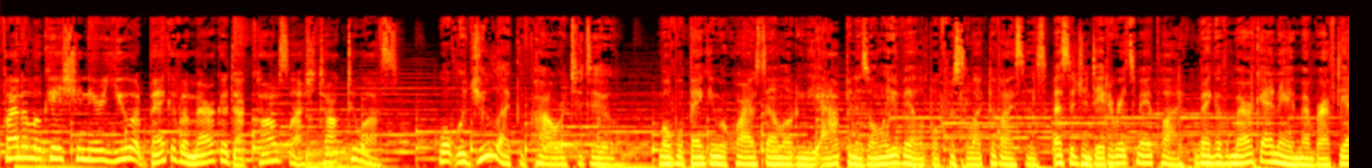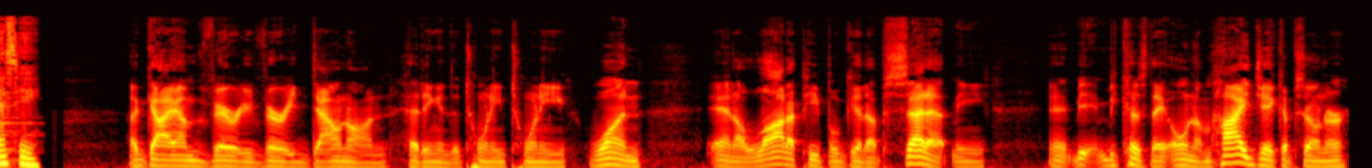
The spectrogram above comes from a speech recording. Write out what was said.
Find a location near you at bankofamerica.com slash talk to us. What would you like the power to do? Mobile banking requires downloading the app and is only available for select devices. Message and data rates may apply. Bank of America and a member FDIC. A guy I'm very, very down on heading into 2021. And a lot of people get upset at me eh, because they own him. Hi, Jacobs owner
